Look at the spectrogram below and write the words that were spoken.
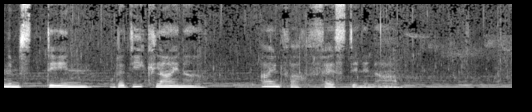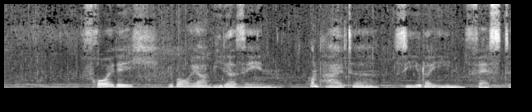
nimmst den oder die Kleine einfach fest in den Arm. Freu dich über euer Wiedersehen und halte sie oder ihn feste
